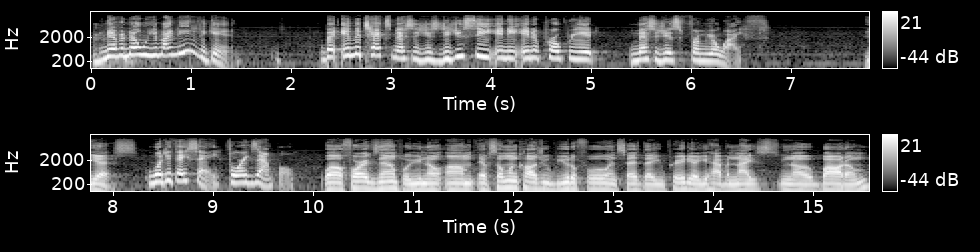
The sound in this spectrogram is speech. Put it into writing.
You never know when you might need it again. But in the text messages, did you see any inappropriate messages from your wife? Yes. What did they say? For example, Well, for example, you know, um, if someone calls you beautiful and says that you're pretty or you have a nice, you know, bottom,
